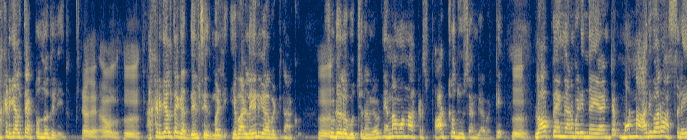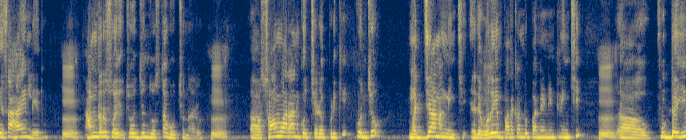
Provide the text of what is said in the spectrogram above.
అక్కడికి వెళ్తే ఎట్టుందో తెలియదు. అదే అవును. ఉమ్, అక్కడికి వెళ్తే కదా తెలిసేది మళ్ళీ. ఇవాళ లేను కాబట్టి నాకు స్టూడియోలో కూర్చున్నాను కాబట్టి నిన్న మొన్న అక్కడ స్పాట్లో చూశాను కాబట్టి లోపం ఏం కనబడింది అయ్యా అంటే మొన్న ఆదివారం అసలు ఏ సహాయం లేదు. అందరూ చోద్యం చూస్తా కూర్చున్నారు. సోమవారానికి వచ్చేటప్పటికి కొంచెం మధ్యాహ్నం నుంచి అదే ఉదయం పదకొండు పన్నెండింటి నుంచి ఫుడ్ అయ్యి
